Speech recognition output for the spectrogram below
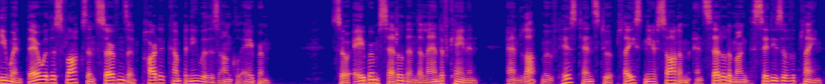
He went there with his flocks and servants and parted company with his uncle Abram. So Abram settled in the land of Canaan, and Lot moved his tents to a place near Sodom and settled among the cities of the plain.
